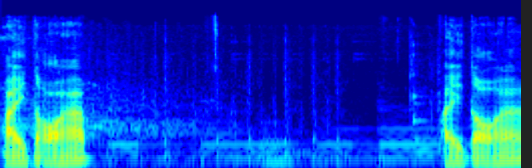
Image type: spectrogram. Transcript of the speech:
ไปต่อครับ ไปต่อฮะ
